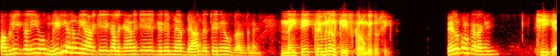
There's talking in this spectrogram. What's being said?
ਪਬਲਿਕਲੀ ਉਹ ਮੀਡੀਆ ਨੂੰ ਵੀ ਆਣ ਕੇ ਇਹ ਗੱਲ ਕਹਿਣਗੇ ਜਿਹੜੇ ਮੈਂ ਬਿਆਨ ਦਿੱਤੇ ਨੇ ਉਹ ਗਲਤ ਨੇ। ਨਹੀਂ ਤੇ ਕ੍ਰਿਮੀਨਲ ਕੇਸ ਕਰੋਗੇ ਤੁਸੀਂ? ਬਿਲਕੁਲ ਕਰਾਂਗੇ ਜੀ। ਠੀਕ ਹੈ।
